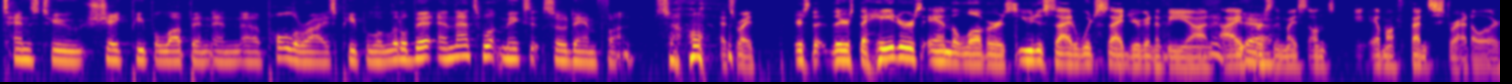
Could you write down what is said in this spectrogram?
tends to shake people up and, and uh, polarize people a little bit, and that's what makes it so damn fun. So That's right. There's the there's the haters and the lovers. You decide which side you're going to be on. I Yeah. personally myself am a fence straddler.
